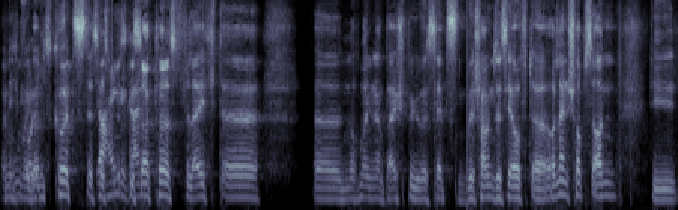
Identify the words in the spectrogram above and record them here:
Kann ich mal ganz kurz das, was ja, du gesagt hast, vielleicht äh, äh, nochmal in einem Beispiel übersetzen. Wir schauen uns ja sehr oft äh, Online-Shops an, die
